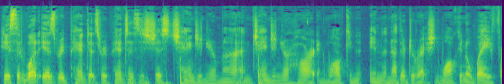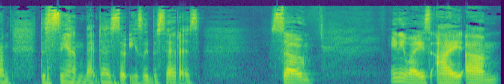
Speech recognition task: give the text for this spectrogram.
He said, "What is repentance? Repentance is just changing your mind, changing your heart, and walking in another direction, walking away from the sin that does so easily beset us." So, anyways, I um,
